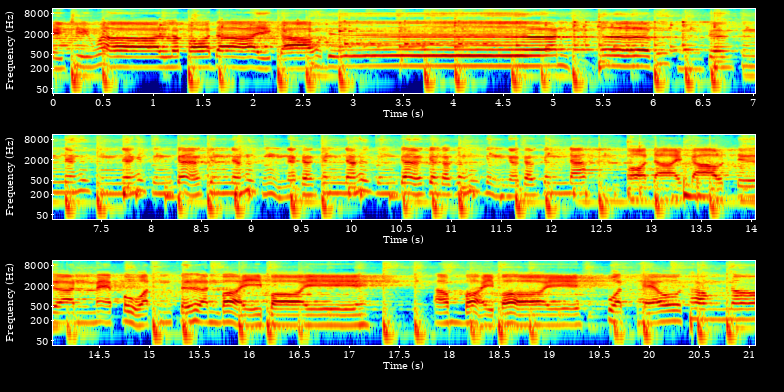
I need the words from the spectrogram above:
ยชีวาและพอได้เก้าเดือนเออพอได้เก้าเดือน แม่ปวดเตือนบ่อยๆ เอาบ่อยๆ ปวดแถวท้องน้อ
